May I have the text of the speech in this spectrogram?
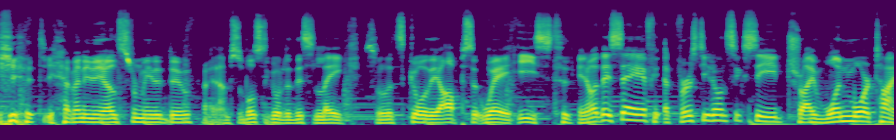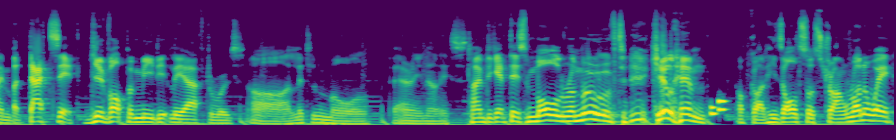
Do you have anything else for me to do? All right, I'm supposed to go to this lake. So let's go the opposite way, east. You know what they say? If at first you don't succeed, try one more time. But that's it. Give up immediately afterwards. Aw, little mole. Very nice. Time to get this mole removed. Kill him. Oh god, he's also strong. Run away.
